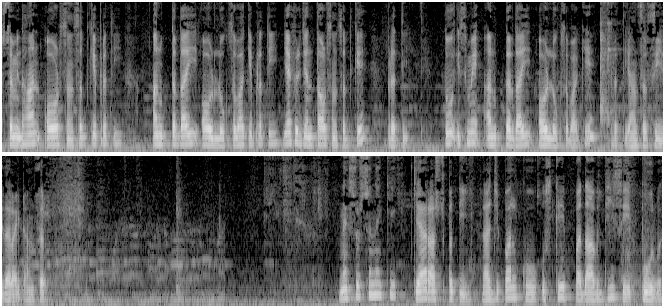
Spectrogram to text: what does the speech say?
संविधान और संसद के प्रति, अनुत्तरदायी और लोकसभा के प्रति या फिर जनता और संसद के प्रति। तो इसमें अनुत्तरदायी और लोकसभा के प्रति। Answer C, the right answer. Next question है कि क्या राष्ट्रपति राज्यपाल को उसके पदावधि से पूर्व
